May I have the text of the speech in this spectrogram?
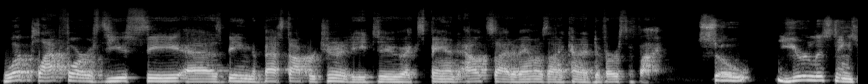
What platforms do you see as being the best opportunity to expand outside of Amazon and kind of diversify? So your listings,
